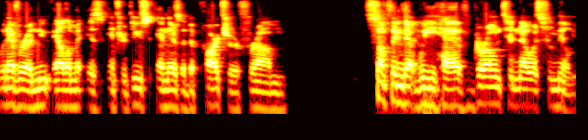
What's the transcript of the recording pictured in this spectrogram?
whenever a new element is introduced and there's a departure from something that we have grown to know as familiar.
